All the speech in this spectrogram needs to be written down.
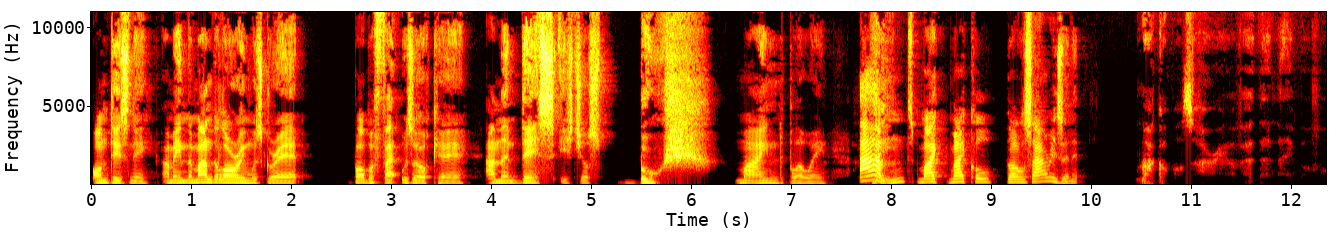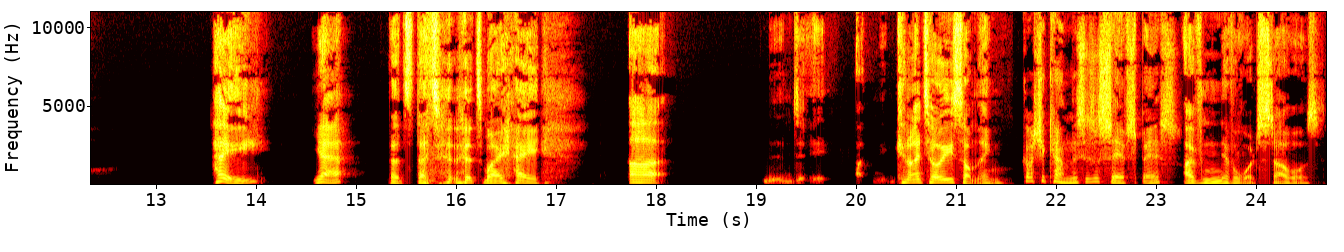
on Disney. I mean, The Mandalorian was great. Boba Fett was okay. And then this is just boosh, mind blowing. And Mike, Michael Balzary's in it. Michael Balzary. I've heard that name before. Hey, Yeah. that's that's that's my hey. Uh, can I tell you something? Of course you can. This is a safe space. I've never watched Star Wars.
